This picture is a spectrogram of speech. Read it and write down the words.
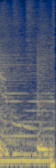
You.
